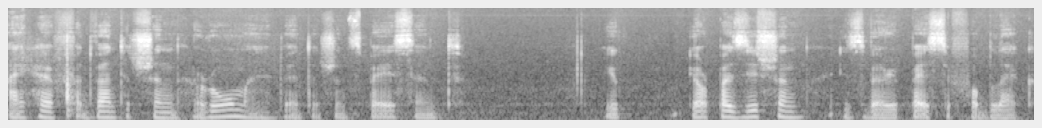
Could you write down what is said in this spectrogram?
I have advantage in room and advantage in space and you, your position is very passive for black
